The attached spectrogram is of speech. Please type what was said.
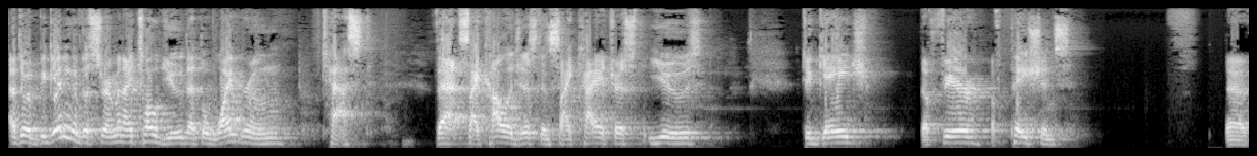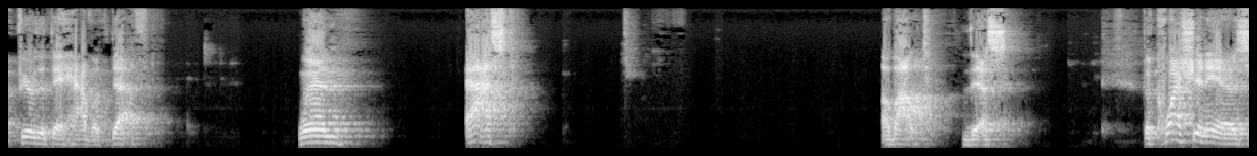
At the beginning of the sermon, I told you that the white room test that psychologists and psychiatrists use to gauge the fear of patients, the fear that they have of death. When asked about this. The question is,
